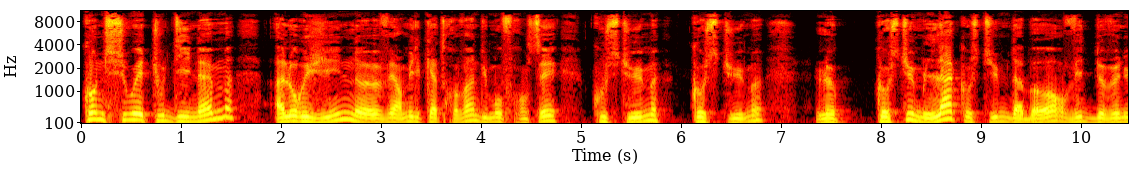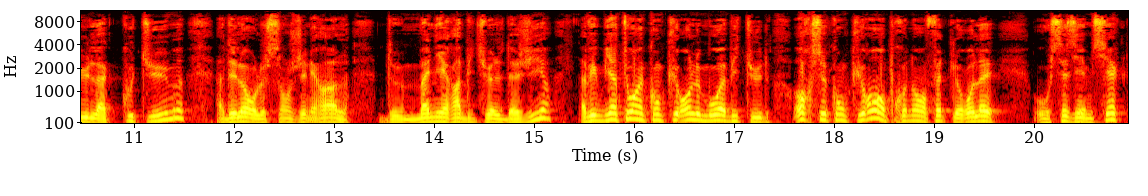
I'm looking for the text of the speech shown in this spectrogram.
consuetudinem, à l'origine, euh, vers 1080, du mot français costume, costume. Le costume, la costume d'abord, vite devenu la coutume, a dès lors le sens général de manière habituelle d'agir, avec bientôt un concurrent, le mot habitude. Or, ce concurrent, en prenant en fait le relais au XVIe siècle,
